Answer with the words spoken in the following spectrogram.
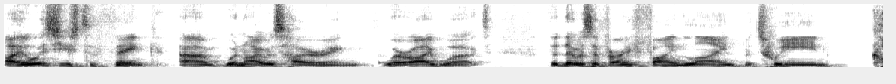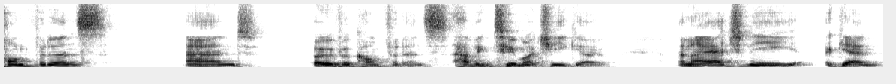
I always used to think um, when I was hiring where I worked that there was a very fine line between confidence and overconfidence, having too much ego. And I actually, again,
